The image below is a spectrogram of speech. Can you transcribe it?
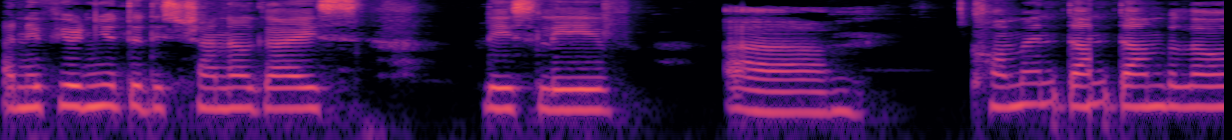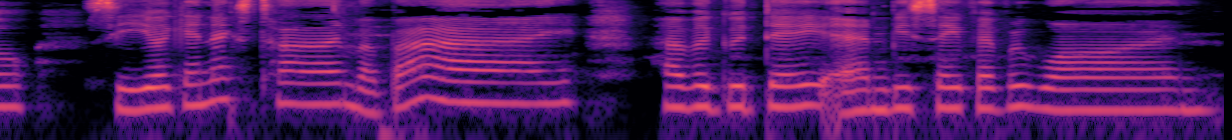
And if you're new to this channel, guys, please leave um comment down down below. See you again next time. Bye bye. Have a good day and be safe, everyone.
